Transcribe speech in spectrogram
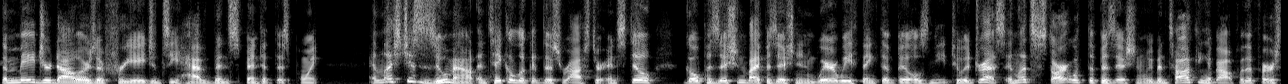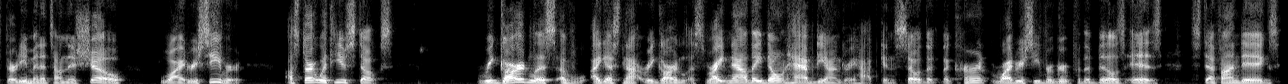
the major dollars of free agency have been spent at this point. And let's just zoom out and take a look at this roster and still go position by position in where we think the Bills need to address. And let's start with the position we've been talking about for the first 30 minutes on this show wide receiver. I'll start with you, Stokes. Regardless of, I guess not regardless, right now they don't have DeAndre Hopkins. So the, the current wide receiver group for the Bills is Stefon Diggs,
